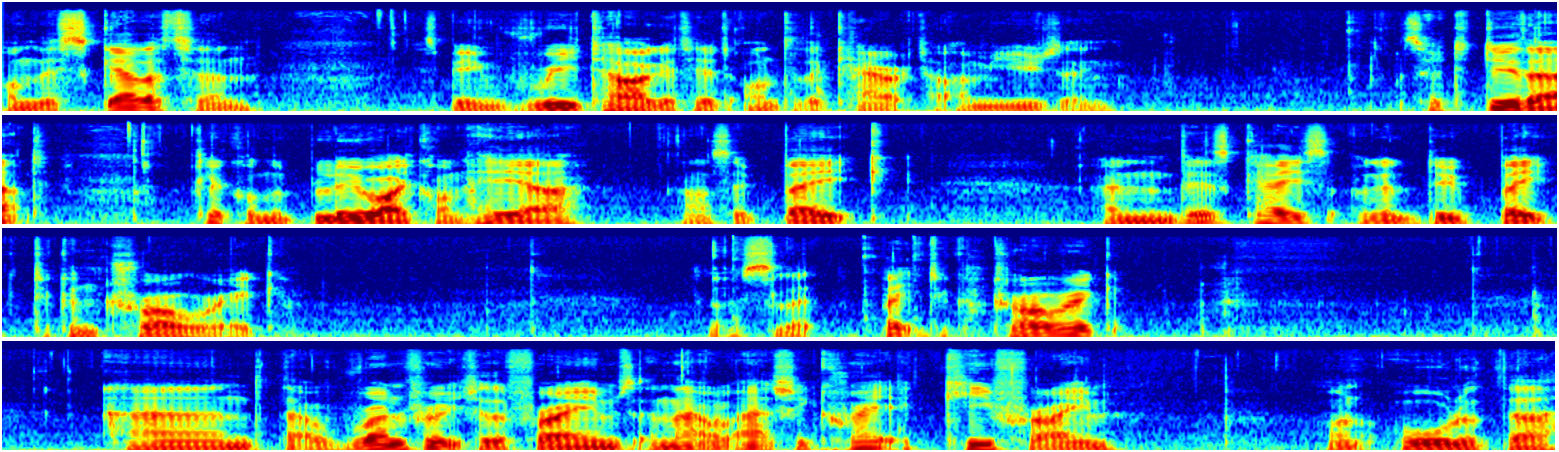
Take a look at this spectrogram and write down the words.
on this skeleton is being retargeted onto the character I'm using. So to do that, click on the blue icon here, I'll say bake, and in this case I'm going to do bake to control rig. So I'll select bake to control rig, and that will run through each of the frames, and that will actually create a keyframe on all of the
